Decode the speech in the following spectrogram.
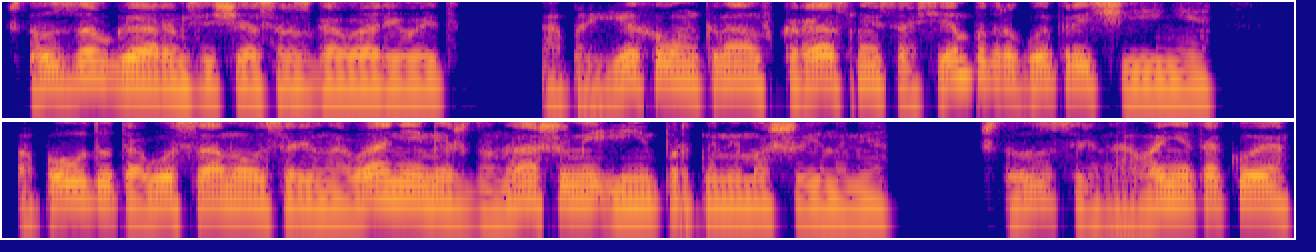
что с Завгаром сейчас разговаривает. А приехал он к нам в Красный совсем по другой причине, по поводу того самого соревнования между нашими и импортными машинами. Что за соревнование такое?»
